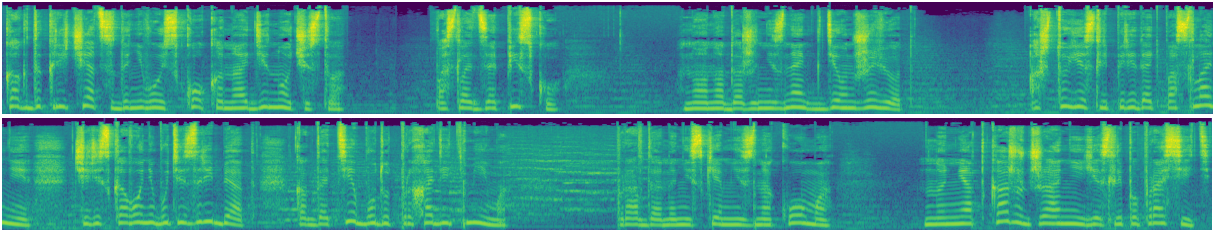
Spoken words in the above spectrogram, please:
Как докричаться до него из кокона одиночества? Послать записку? Но она даже не знает, где он живет. А что, если передать послание через кого-нибудь из ребят, когда те будут проходить мимо? Правда, она ни с кем не знакома, но не откажут же они, если попросить.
